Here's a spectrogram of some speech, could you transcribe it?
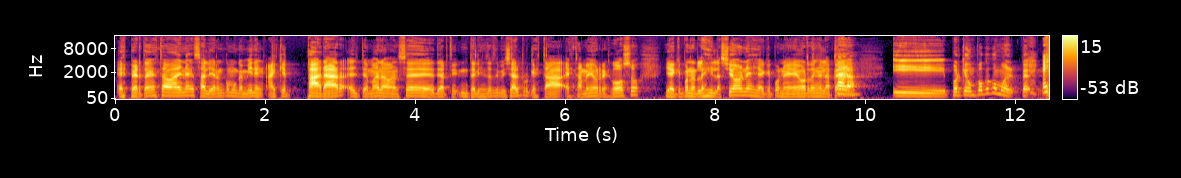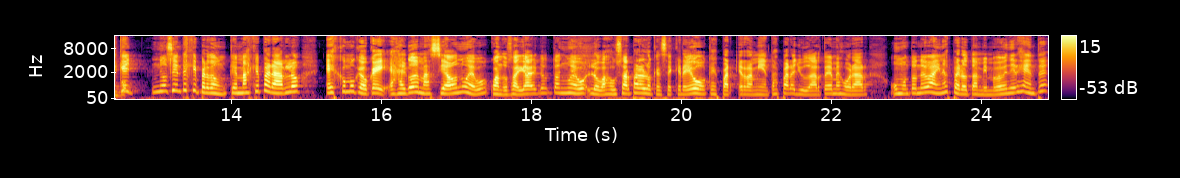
experta en esta vaina, salieron como que, miren, hay que parar el tema del avance de, de arti- inteligencia artificial porque está, está medio riesgoso y hay que poner legislaciones y hay que poner orden en la pera. Claro. Y porque un poco como el... Es que no sientes que, perdón, que más que pararlo, es como que, ok, es algo demasiado nuevo. Cuando salga algo tan nuevo, lo vas a usar para lo que se creó, que es para herramientas para ayudarte a mejorar un montón de vainas, pero también va a venir gente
